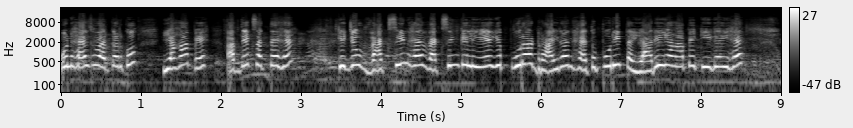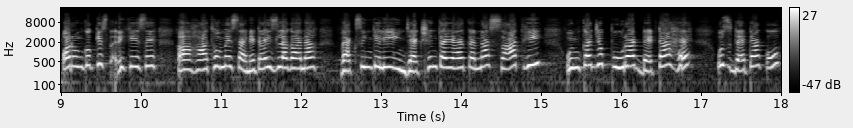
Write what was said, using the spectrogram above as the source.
उन हेल्थ वर्कर को यहाँ पे आप देख सकते हैं कि जो वैक्सीन है, वैक्सीन के लिए ये पूरा ड्राई रन है तो पूरी तैयारी यहाँ पे की गई है। और उनको किस तरीके से हाथों में सैनिटाइज लगाना, वैक्सीन के लिए इंजेक्शन तैयार करना, साथ ही उनका जो पूरा डेटा है, उस डेटा को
